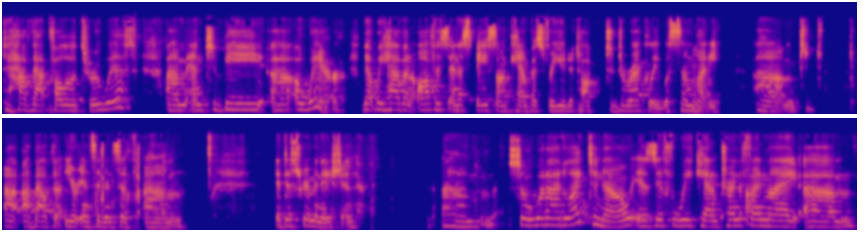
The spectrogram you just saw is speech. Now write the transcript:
to have that followed through with um, and to be uh, aware that we have an office and a space on campus for you to talk to directly with somebody um, to, uh, about the, your incidents of um, discrimination. Um, so what I'd like to know is if we can. I'm trying to find my um,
